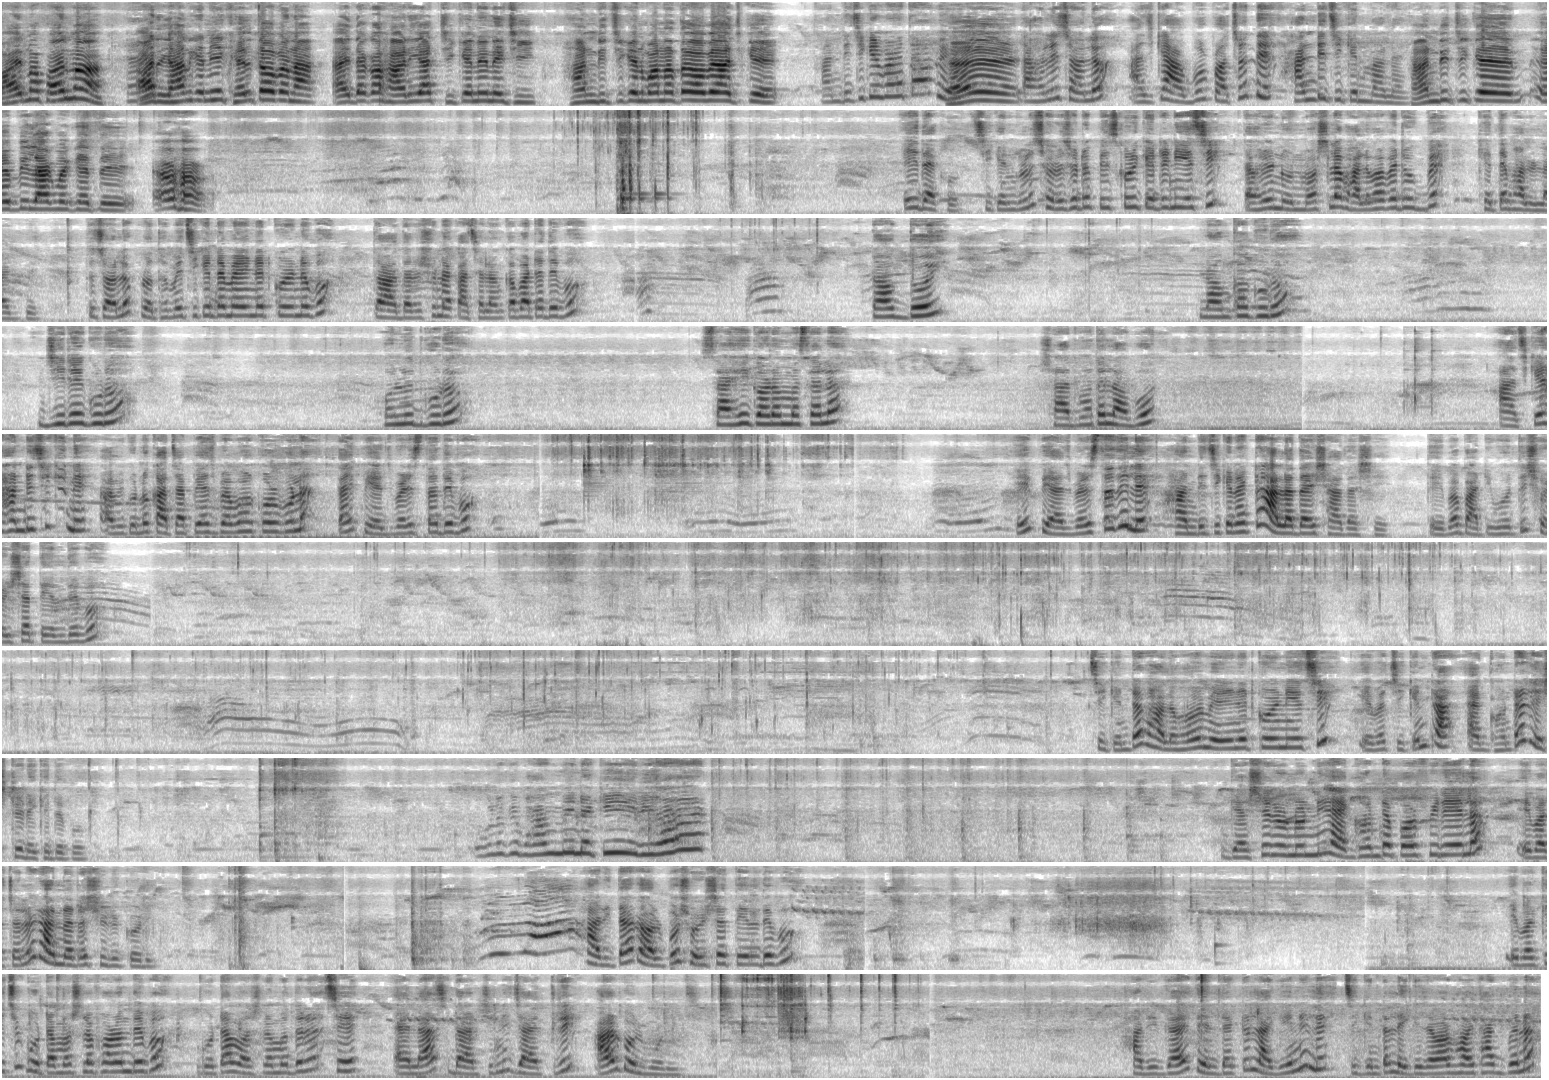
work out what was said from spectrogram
ফাইলমা ফাইলমা আর রিহানকে নিয়ে খেলতে হবে না। এই দেখো হাঁড়ি আর চিকেন এনেছি। হান্ডি চিকেন বানাতে হবে আজকে। হান্ডি চিকেন বানাতে হবে? হ্যাঁ। তাহলে চলো আজকে আব্বুর পছন্দের হান্ডি চিকেন বানাই। হান্ডি চিকেন হেভি লাগবে খেতে। আহা। এই দেখো চিকেনগুলো ছোট ছোট পিস করে কেটে নিয়েছি। তাহলে নুন মশলা ভালোভাবে ঢুকবে খেতে ভালো লাগবে। তো চলো প্রথমে চিকেনটা ম্যারিনেট করে নেব। তো আদা রসুন আর কাঁচা লঙ্কা বাটা দেবো। টক দই, লঙ্কা গুঁড়ো, জিরে গুঁড়ো, হলুদ গুঁড়ো, শাহি গরম মশলা, স্বাদ মতো লবণ। আজকের হান্ডি চিকেনে আমি কোনো কাঁচা পেঁয়াজ ব্যবহার করব না, তাই পেঁয়াজ বেরেস্তা দেব। এই পেঁয়াজ বেরেস্তা দিলে হান্ডি চিকেন একটা আলাদাই স্বাদ আসে, তো এবার বাটি ভর্তি সরিষার তেল দেব। চিকেনটা ভালোভাবে ম্যারিনেট করে নিয়েছি। এবার চিকেনটা এক ঘণ্টা রেস্টে রেখে দেবো। ওগুলোকে ভাঙবি নাকি রিহাট গ্যাসের উনুন নিয়ে এক ঘণ্টা পর ফিরে এলাম। এবার চলো রান্নাটা শুরু করি। হাঁড়িতে আর অল্প সরিষার তেল দেব। এবার কিছু গোটা মশলা ফোড়ন দেব। গোটা মশলার মধ্যে রয়েছে এলাচ, দারচিনি, জায়ত্রী আর গোলমরিচ। হাঁড়ির গায়ে তেলটা একটু লাগিয়ে নিলে চিকেনটা লেগে যাওয়ার ভয় থাকবে না।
